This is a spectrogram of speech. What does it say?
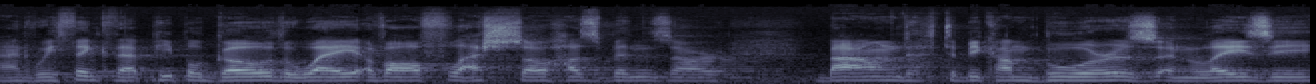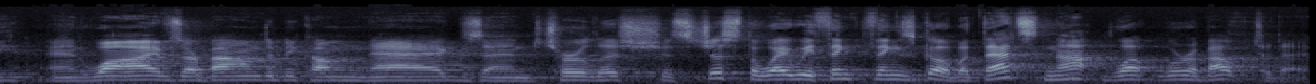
And we think that people go the way of all flesh, so husbands are bound to become boors and lazy, and wives are bound to become nags and churlish. It's just the way we think things go. But that's not what we're about today.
